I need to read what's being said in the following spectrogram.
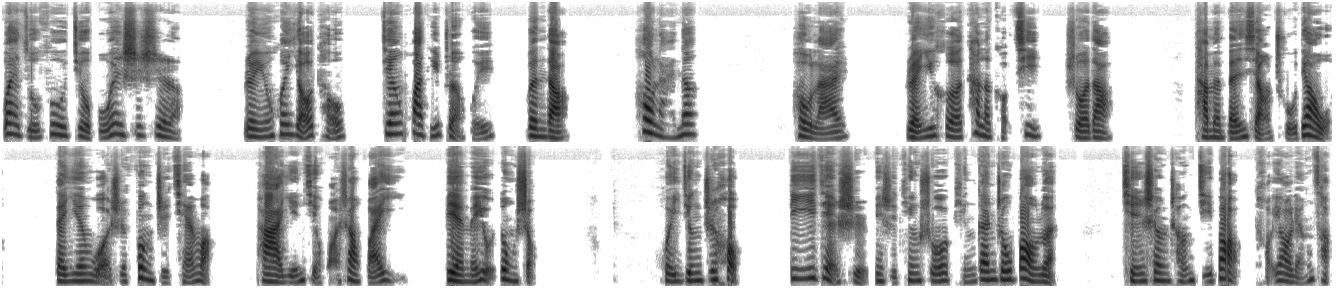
外祖父久不问世事了。”阮云欢摇头，将话题转回，问道：“后来呢？”后来，阮一鹤叹了口气，说道：“他们本想除掉我，但因我是奉旨前往。”怕引起皇上怀疑，便没有动手。回京之后，第一件事便是听说平甘州暴乱，秦圣城急报讨要粮草，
